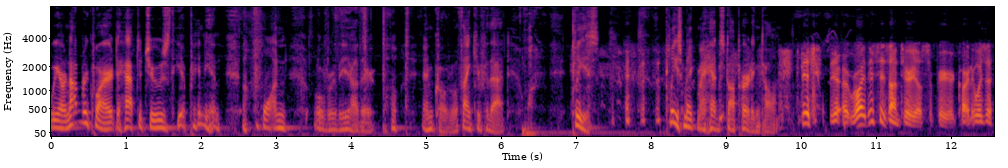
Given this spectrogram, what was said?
we are not required to have to choose the opinion of one over the other, end quote. Well, thank you for that. Please, please make my head stop hurting, Tom. This, uh, Roy, this is Ontario Superior Court. It was a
